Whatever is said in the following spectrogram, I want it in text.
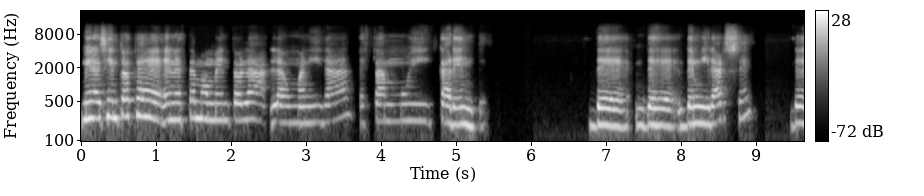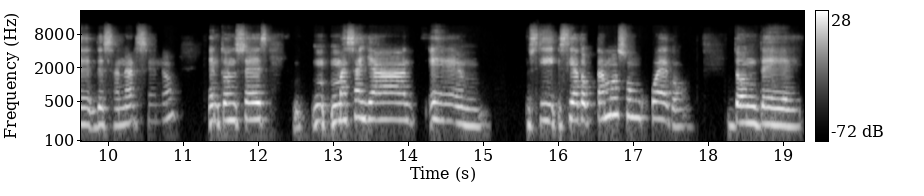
Mira, siento que en este momento la, la humanidad está muy carente de, de, de mirarse, de, de, sanarse, ¿no? Entonces, más allá, eh, si, si, adoptamos un juego donde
